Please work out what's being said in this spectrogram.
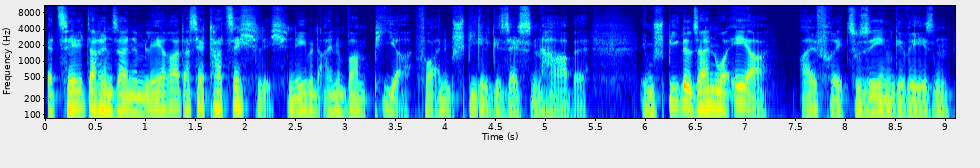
erzählt darin seinem Lehrer, dass er tatsächlich neben einem Vampir vor einem Spiegel gesessen habe. Im Spiegel sei nur er, Alfred, zu sehen gewesen,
